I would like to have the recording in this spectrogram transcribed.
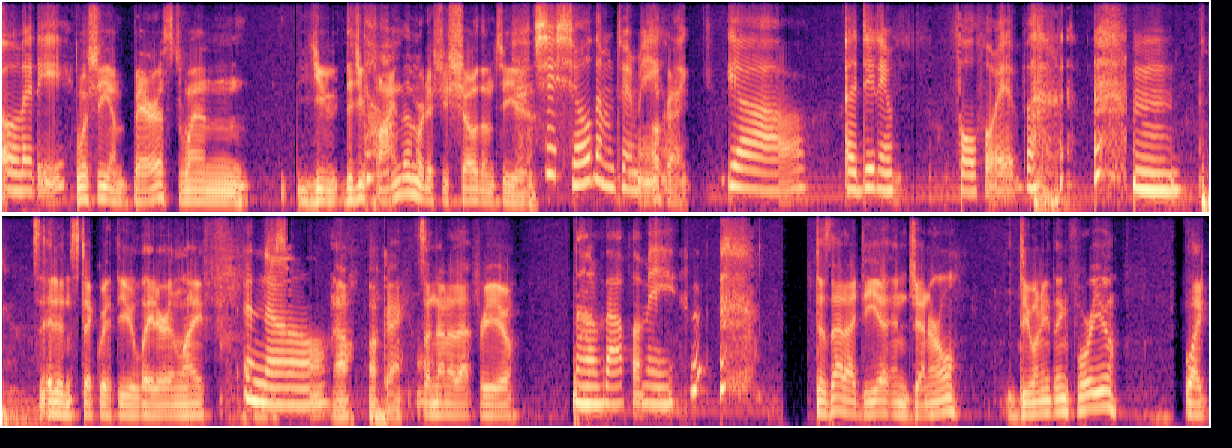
already. Was she embarrassed when you did you find them or did she show them to you? She showed them to me. Okay. Like, yeah, I didn't fall for it, but mm, it didn't stick with you later in life? no, No. Okay. So none of that for you. None of that for me. Does that idea in general do anything for you? Like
